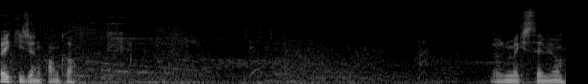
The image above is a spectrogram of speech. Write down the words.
Bekleyeceksin kanka. Ölmek istemiyorum.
